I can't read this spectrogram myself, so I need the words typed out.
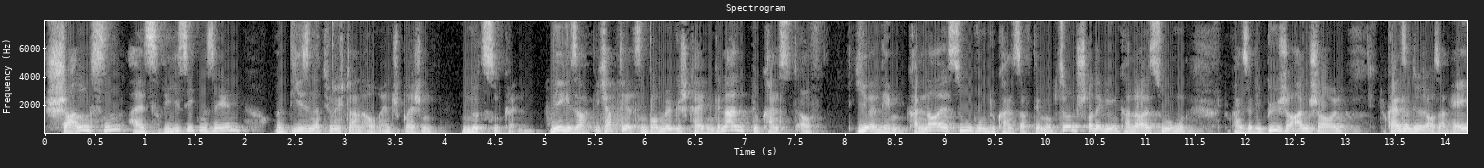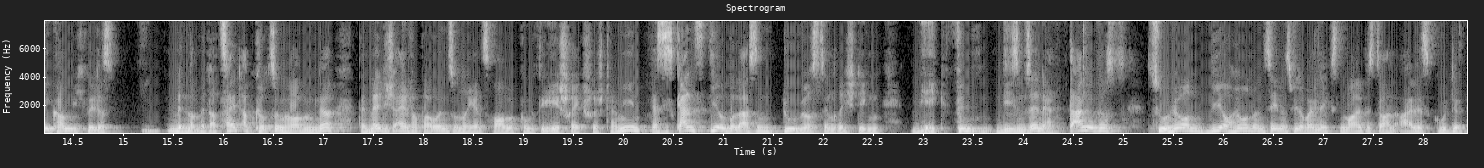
Chancen als Risiken sehen und diese natürlich dann auch entsprechend nutzen können. Wie gesagt, ich habe dir jetzt ein paar Möglichkeiten genannt. Du kannst auf hier in dem Kanal suchen, du kannst auf dem Optionsstrategien-Kanal suchen, du kannst dir die Bücher anschauen, du kannst natürlich auch sagen, hey, komm, ich will das mit einer, mit einer Zeitabkürzung haben, ne? dann melde dich einfach bei uns unter jensrabe.de-termin. Das ist ganz dir überlassen, du wirst den richtigen Weg finden. In diesem Sinne, danke fürs Zuhören, wir hören und sehen uns wieder beim nächsten Mal. Bis dahin alles Gute.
